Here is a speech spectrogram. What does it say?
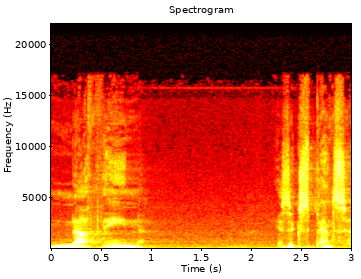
nothing is expensive.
